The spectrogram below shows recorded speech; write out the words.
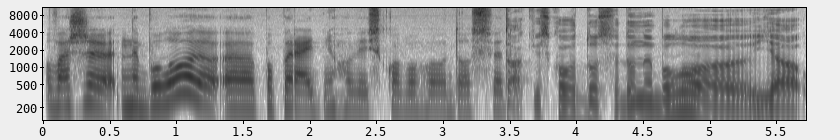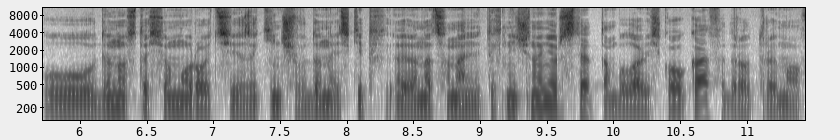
У вас же не було е, попереднього військового досвіду? Так, військового досвіду не було. Я у 97-му році закінчив Донецький е, національний технічний університет. Там була військова кафедра, отримав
